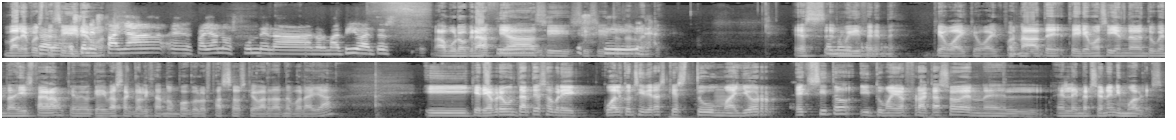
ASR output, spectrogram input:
Vale, pues te seguiremos. Es que en España, en España nos funden a normativa, entonces... A burocracia, sí, sí, sí, totalmente. Es, muy, diferente. Qué guay, qué guay. Pues nada, te, iremos siguiendo en tu cuenta de Instagram, que veo que ibas actualizando un poco los pasos que vas dando por allá. Y quería preguntarte sobre cuál consideras que es tu mayor éxito y tu mayor fracaso en, el, en la inversión en inmuebles,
